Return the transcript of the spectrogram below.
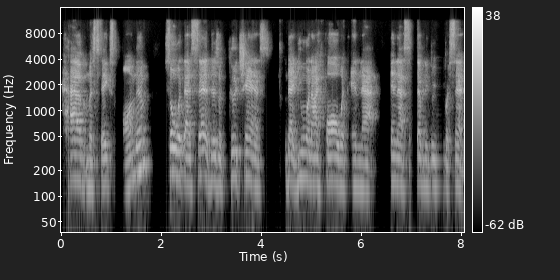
have mistakes on them. So with that said, there's a good chance that you and I fall within that, in that 73%.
